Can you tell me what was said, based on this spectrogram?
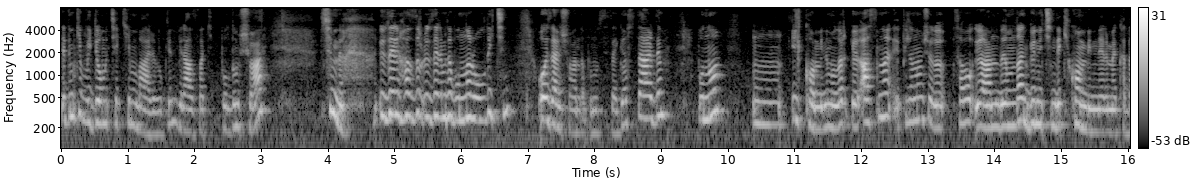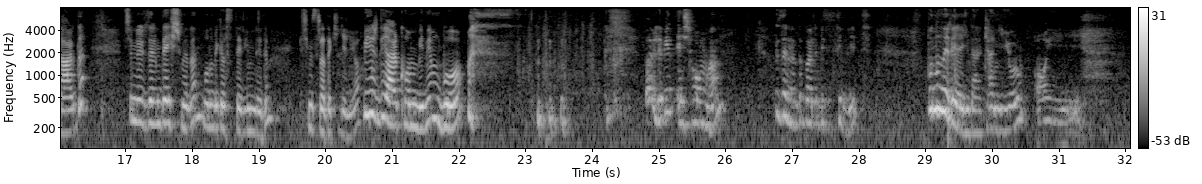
Dedim ki videomu çekeyim bari bugün. Biraz vakit buldum şu an. Şimdi üzeri hazır üzerimde bunlar olduğu için o yüzden şu anda bunu size gösterdim. Bunu ım, ilk kombinim olarak aslında planım şuydu. Sabah uyandığımdan gün içindeki kombinlerime kadardı. Şimdi üzerim değişmeden bunu bir göstereyim dedim. Şimdi sıradaki geliyor. Bir diğer kombinim bu. böyle bir eşofman. Üzerine de böyle bir sivit. Nereye giderken giyiyorum? Ay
